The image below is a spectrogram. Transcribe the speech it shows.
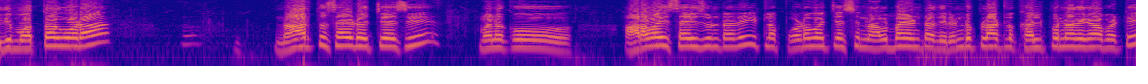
ఇది మొత్తం కూడా నార్త్ సైడ్ వచ్చేసి మనకు అరవై సైజు ఉంటుంది ఇట్లా పొడవు వచ్చేసి నలభై ఉంటుంది. రెండు ప్లాట్లు కలిపి ఉన్నది కాబట్టి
